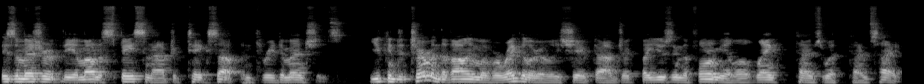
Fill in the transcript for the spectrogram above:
is a measure of the amount of space an object takes up in three dimensions. You can determine the volume of a regularly shaped object by using the formula length times width times height.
